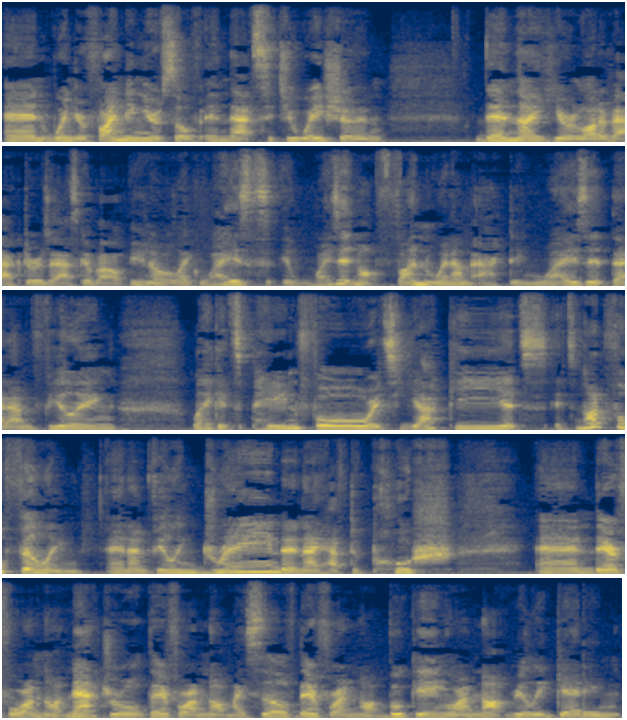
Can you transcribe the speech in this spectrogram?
And when you're finding yourself in that situation, then I hear a lot of actors ask about, you know, like why is it, why is it not fun when I'm acting? Why is it that I'm feeling like it's painful, it's yucky, it's it's not fulfilling and I'm feeling drained and I have to push and therefore I'm not natural, therefore I'm not myself, therefore I'm not booking or I'm not really getting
